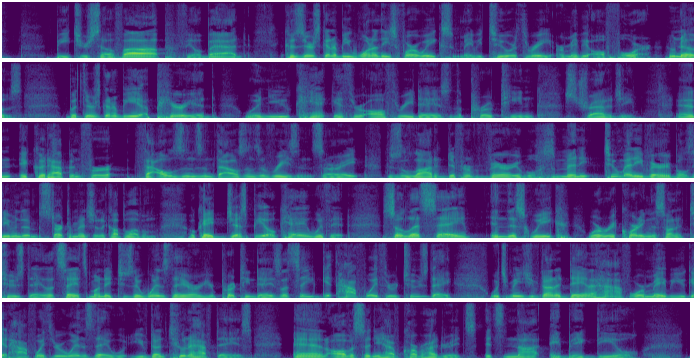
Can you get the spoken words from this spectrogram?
beat yourself up, feel bad because there's going to be one of these four weeks, maybe two or three, or maybe all four. Who knows? But there's going to be a period when you can't get through all three days of the protein strategy. And it could happen for thousands and thousands of reasons all right there's a lot of different variables many too many variables even to start to mention a couple of them okay just be okay with it so let's say in this week we're recording this on a tuesday let's say it's monday tuesday wednesday or your protein days let's say you get halfway through tuesday which means you've done a day and a half or maybe you get halfway through wednesday you've done two and a half days and all of a sudden you have carbohydrates it's not a big deal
